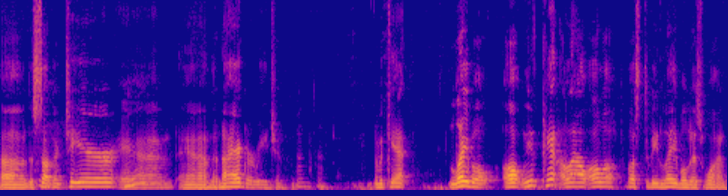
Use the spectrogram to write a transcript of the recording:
uh, the Southern Tier and, and the Niagara region. And we can't label all, we can't allow all of us to be labeled as one.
